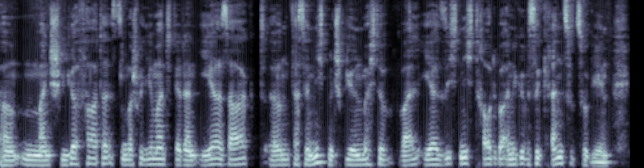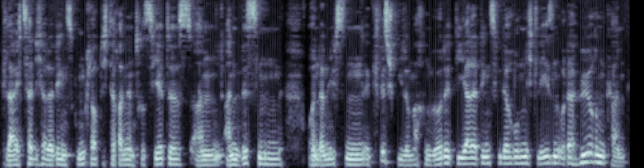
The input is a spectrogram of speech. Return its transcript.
Ähm, mein Schwiegervater ist zum Beispiel jemand, der dann eher sagt, ähm, dass er nicht mitspielen möchte, weil er sich nicht traut, über eine gewisse Grenze zu gehen. Gleichzeitig allerdings unglaublich daran interessiert ist, an, an Wissen und am liebsten Quizspiele machen würde, die allerdings wiederum nicht lesen oder hören kann.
